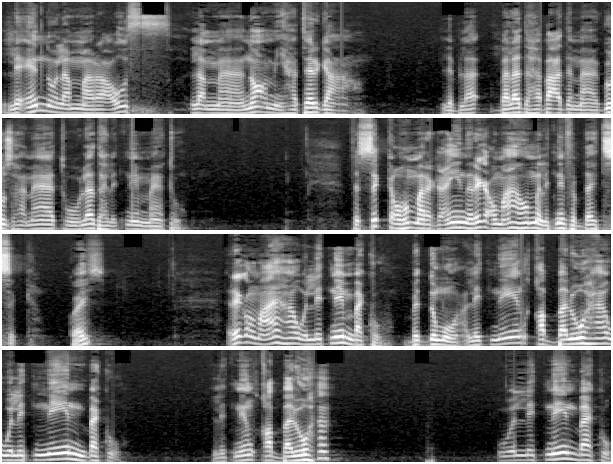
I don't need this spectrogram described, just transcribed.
لأنه لما رعوث لما نعمي هترجع لبلدها بعد ما جوزها مات وولادها الاتنين ماتوا. في السكة وهم راجعين رجعوا معاها هم الاتنين في بداية السكة. كويس؟ رجعوا معاها والاتنين بكوا بالدموع. الاتنين قبلوها والاتنين بكوا. الاتنين قبلوها والاتنين بكوا.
